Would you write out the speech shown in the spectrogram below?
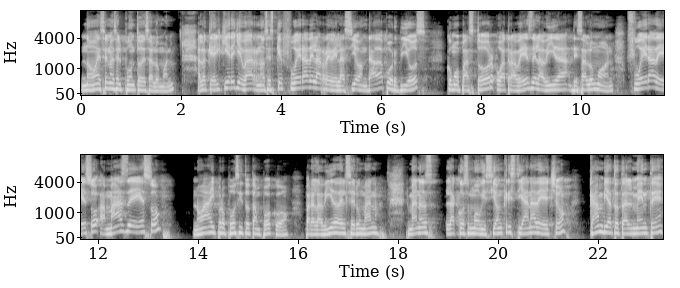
No, ese no es el punto de Salomón. A lo que él quiere llevarnos es que fuera de la revelación dada por Dios como pastor o a través de la vida de Salomón, fuera de eso, a más de eso, no hay propósito tampoco para la vida del ser humano. Hermanos, la cosmovisión cristiana, de hecho, cambia totalmente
